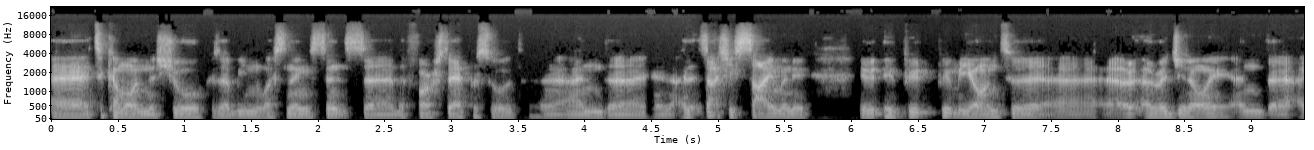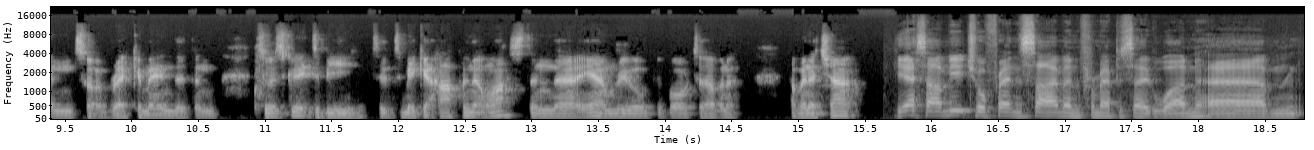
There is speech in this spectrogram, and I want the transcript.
uh, to come on the show because I've been listening since uh, the first episode, and, uh, and, it's actually Simon who, who put, put me on to it uh, originally and uh, and sort of recommended, and so it's great to be to, to make it happen at last, and uh, yeah, I'm really looking forward to having a having a chat. Yes, our mutual friend Simon from episode one, um,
